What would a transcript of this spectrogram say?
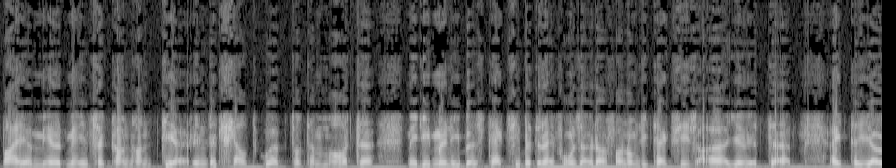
baie meer mense kan hanteer. En dit geld ook tot 'n mate met die minibus taxi bedryf. Ons hou daarvan om die taksies uh, jy weet uh, uit te jou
